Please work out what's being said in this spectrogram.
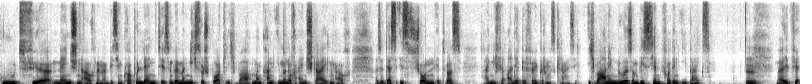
gut für Menschen, auch wenn man ein bisschen korpulent ist und wenn man nicht so sportlich war. man kann immer noch einsteigen auch. Also das ist schon etwas eigentlich für alle Bevölkerungskreise. Ich warne nur so ein bisschen vor den E-Bikes. Mhm. Weil für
